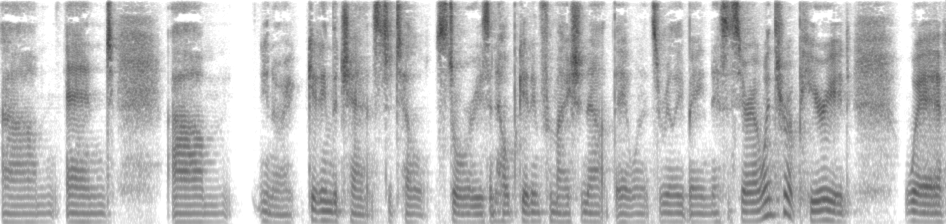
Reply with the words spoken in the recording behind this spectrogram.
um, and um, you know, getting the chance to tell stories and help get information out there when it's really been necessary. I went through a period where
